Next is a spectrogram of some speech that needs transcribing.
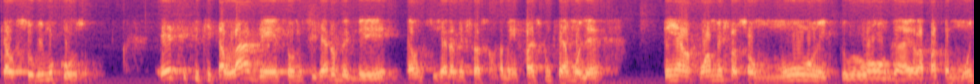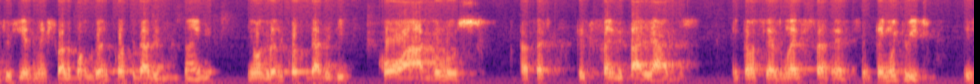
que é o submucoso. Esse que fica lá dentro, onde se gera o bebê, é onde se gera a menstruação também, faz com que a mulher tenha uma menstruação muito longa, ela passa muitos dias menstruada com uma grande quantidade de sangue e uma grande quantidade de coágulos, tá certo? Aqueles sangue talhados. Então, assim, as mulheres é, têm muito isso. E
